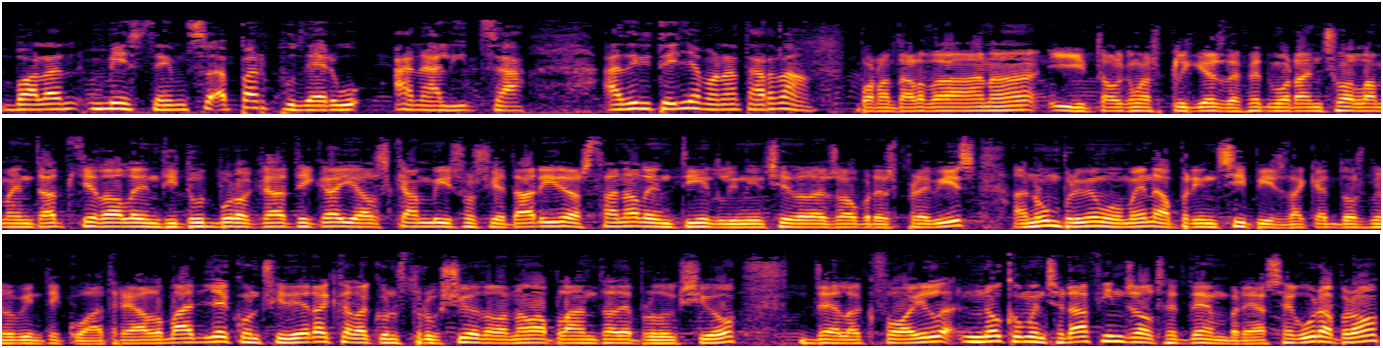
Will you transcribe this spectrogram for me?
volen més temps per poder-ho analitzar. Adri Tella, bona tarda. Bona tarda, Anna, i tal com expliques, de fet, Morancho ha lamentat que la lentitud burocràtica i els canvis societaris estan alentint l'inici de les obres previst en un primer moment a principis d'aquest 2024. El Batlle considera que la construcció de la nova planta de producció de l'Ecfoil no comença començarà fins al setembre. Assegura, però,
